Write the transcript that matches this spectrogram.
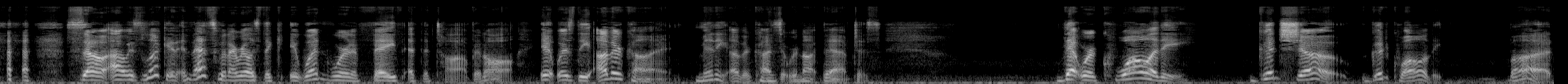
so I was looking, and that's when I realized that it wasn't word of faith at the top at all. It was the other kind, many other kinds that were not Baptists, that were quality good show, good quality. But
